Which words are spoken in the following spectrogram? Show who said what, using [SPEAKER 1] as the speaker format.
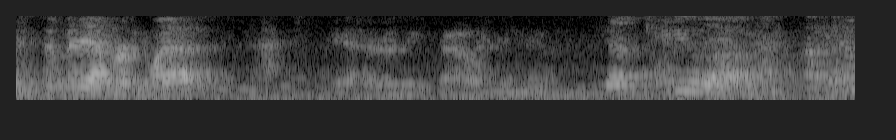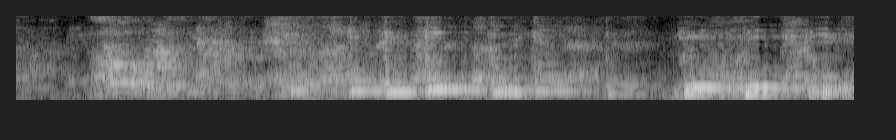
[SPEAKER 1] Does somebody have a request?
[SPEAKER 2] Tequila.
[SPEAKER 1] Oh, tequila. They haven't. I want to start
